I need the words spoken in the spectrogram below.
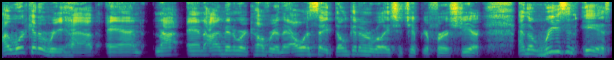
I work at a rehab and not and I'm in recovery and they always say don't get in a relationship your first year. And the reason is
